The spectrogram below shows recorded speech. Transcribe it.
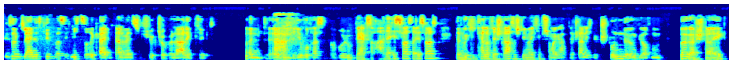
wie so ein kleines Kind, was sich nicht zurückhalten kann, wenn es ein Stück Schokolade kriegt. Und äh, ein Drehbuch hast, wo du merkst, ah, da ist was, da ist was, dann wirklich kann auf der Straße stehen, weil ich habe schon mal gehabt, da stand ich eine Stunde irgendwie auf dem Bürgersteig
